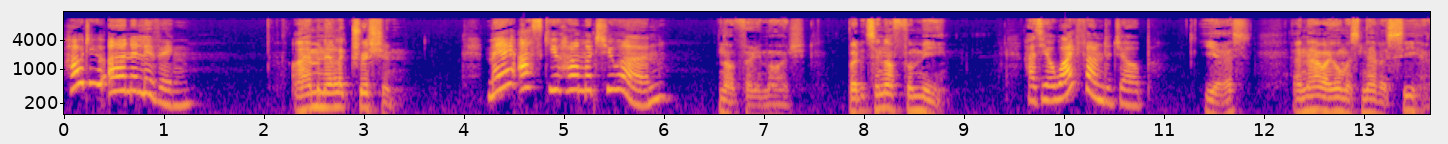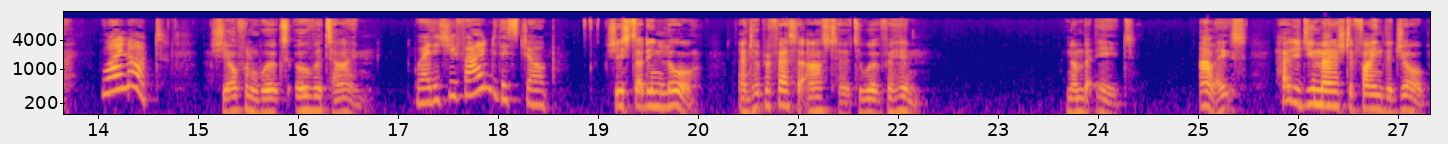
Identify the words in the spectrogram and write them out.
How do you earn a living? I am an electrician. May I ask you how much you earn? Not very much, but it's enough for me. Has your wife found a job? Yes, and now I almost never see her. Why not? She often works overtime. Where did she find this job? She's studying law, and her professor asked her to work for him. Number 8. Alex, how did you manage to find the job?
